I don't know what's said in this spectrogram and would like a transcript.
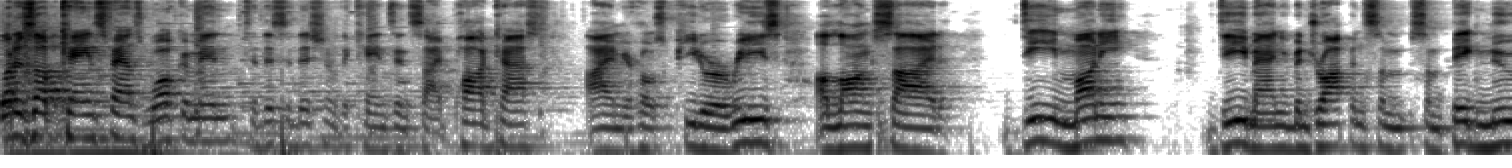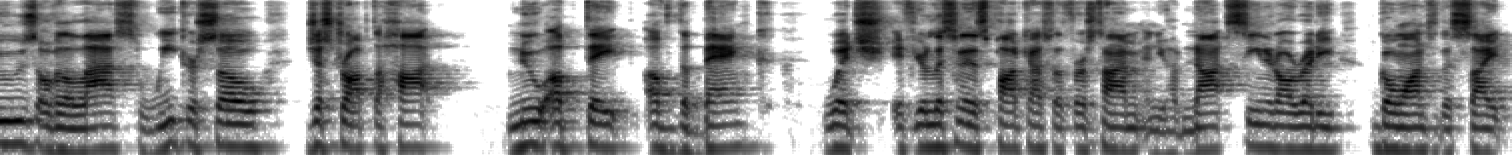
What is up, Canes fans? Welcome in to this edition of the Canes Insight podcast. I am your host, Peter Ariz, alongside D Money. D, man, you've been dropping some some big news over the last week or so. Just dropped a hot new update of the bank, which, if you're listening to this podcast for the first time and you have not seen it already, go on to the site.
